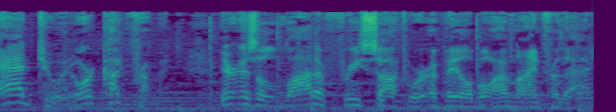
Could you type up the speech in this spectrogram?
add to it, or cut from it. There is a lot of free software available online for that.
